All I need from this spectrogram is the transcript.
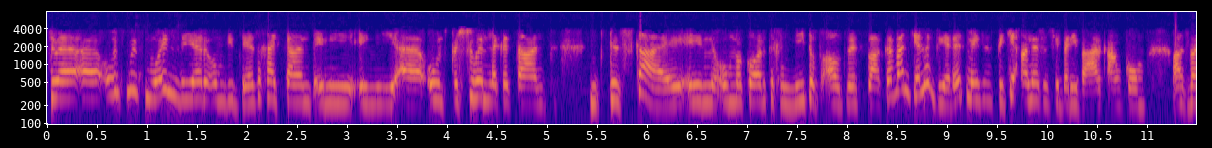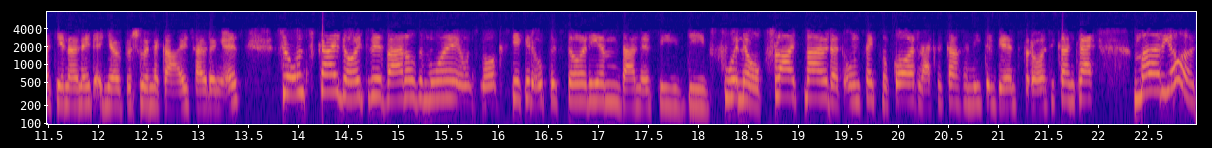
So uh, ons moet mooi leer om die besigheidskant en die en die uh, ons persoonlike kant te skei en om mekaar te geniet op albei vlakke want jy weet dit mense is bietjie anders as jy by die werk aankom as wat jy nou net in jou persoonlike huishouding is. So ons skei daai twee wêrelde mooi. Ons maak seker op 'n stadium dan is die die fone op flight mode dat ons net mekaar lekker kan geniet en weer inspirasie kan kry. Maar ja,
